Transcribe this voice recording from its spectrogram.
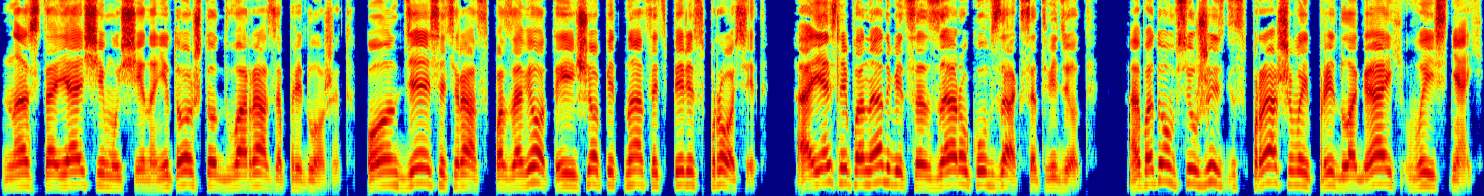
Настоящий мужчина не то что два раза предложит. Он десять раз позовет и еще пятнадцать переспросит. А если понадобится, за руку в ЗАГС отведет а потом всю жизнь спрашивай, предлагай, выясняй.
